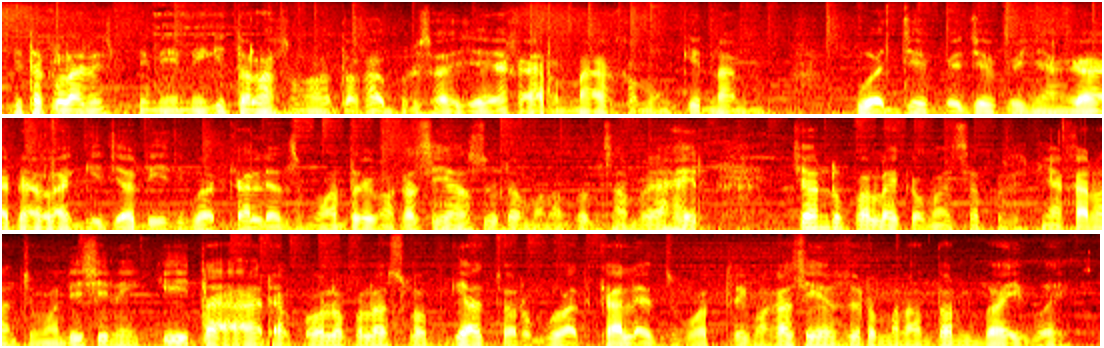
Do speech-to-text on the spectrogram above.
Kita kelarin spin ini kita langsung auto kabur saja ya karena kemungkinan buat JP-JP nya nggak ada lagi. Jadi buat kalian semua terima kasih yang sudah menonton sampai akhir. Jangan lupa like comment subscribe nya karena cuma di sini kita ada pola-pola slot gacor buat kalian semua. Terima kasih yang sudah menonton. Bye bye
